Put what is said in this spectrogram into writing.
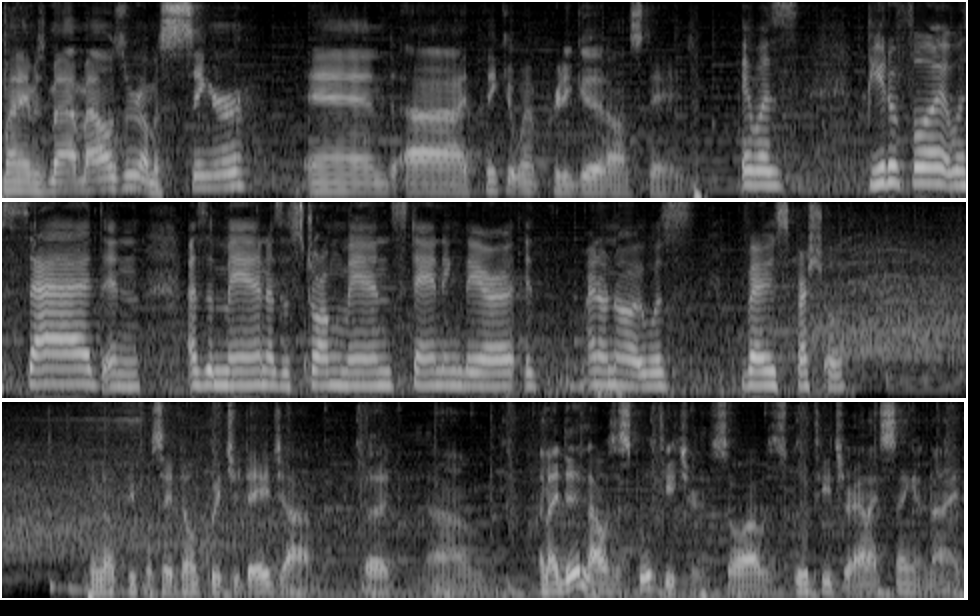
My name is Matt Mauser. I'm a singer, and uh, I think it went pretty good on stage. It was beautiful, it was sad, and as a man, as a strong man standing there, it, I don't know, it was very special. You know, people say don't quit your day job, but um, and I didn't. I was a school teacher, so I was a school teacher and I sang at night.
